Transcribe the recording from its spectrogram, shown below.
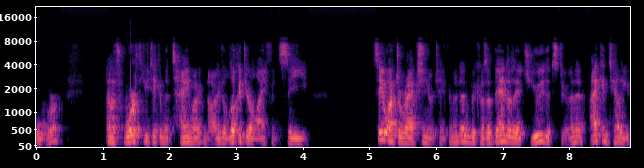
over. And it's worth you taking the time out now to look at your life and see see what direction you're taking it in because at the end of the day it's you that's doing it. I can tell you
